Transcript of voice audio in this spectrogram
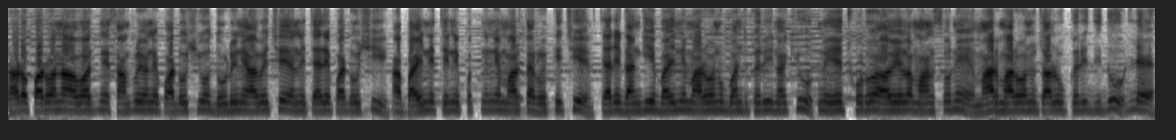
રાડો પાડવાના અવાજને સાંભળી અને પાડોશીઓ દોડીને આવે છે અને ત્યારે પાડોશી આ ભાઈને તેની પત્નીને મારતા રોકે છે. ત્યારે ગાંગીએ બાઈને મારવાનું બંધ કરી નાખ્યું અને એ છોડવા આવેલા માણસોને માર મારવાનું ચાલુ કરી દીધું. એટલે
